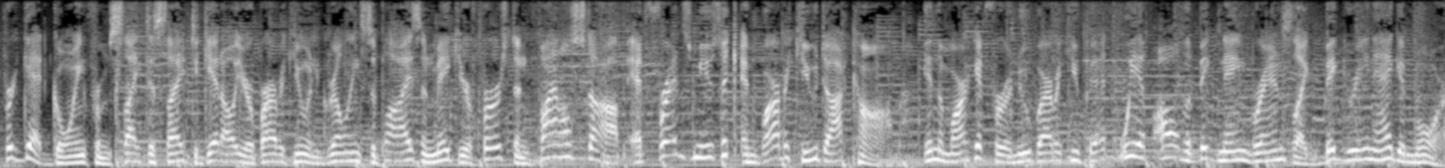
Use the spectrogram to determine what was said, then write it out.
Forget going from site to site to get all your barbecue and grilling supplies and make your first and final stop at Fred's Music and. In the market for a new barbecue pit, we have all the big name brands like Big Green Egg and more.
